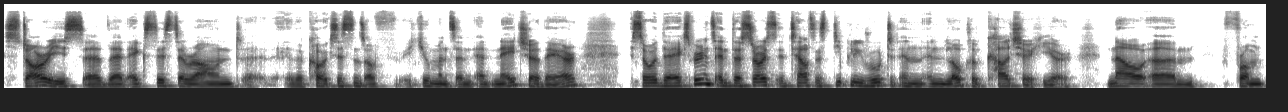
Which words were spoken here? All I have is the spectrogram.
stories uh, that exist around uh, the coexistence of humans and, and nature there. So the experience and the stories it tells is deeply rooted in, in local culture here. Now, um, from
